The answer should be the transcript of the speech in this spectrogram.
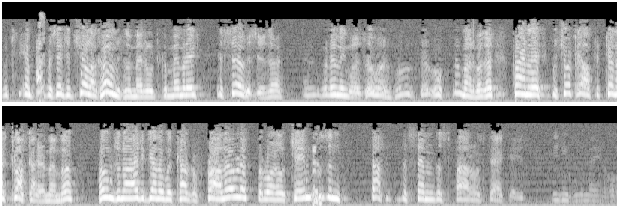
which the Emperor presented Sherlock Holmes with a medal to commemorate his services. Uh, what everything was. Oh, oh, never mind about that. Finally, it was shortly after ten o'clock, I remember. Holmes and I, together with Count Rofrano, left the royal chambers and started to descend the spiral staircase. leading to the main hall.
